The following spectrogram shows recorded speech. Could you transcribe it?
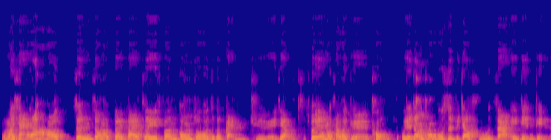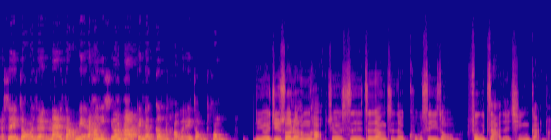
我们想要好好珍重的对待这一份工作或这个感觉这样子，所以我们才会觉得痛苦。我觉得这种痛苦是比较复杂一点点的，是一种忍耐上面，然后你希望它变得更好的一种痛。你有一句说的很好，就是这样子的苦是一种复杂的情感啊，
